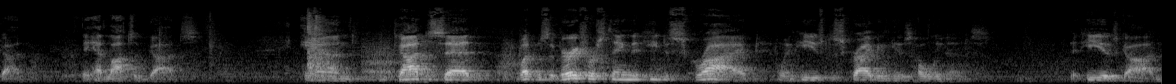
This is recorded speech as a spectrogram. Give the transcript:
God. They had lots of gods. And God said, what was the very first thing that he described when he is describing his holiness? That he is God,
